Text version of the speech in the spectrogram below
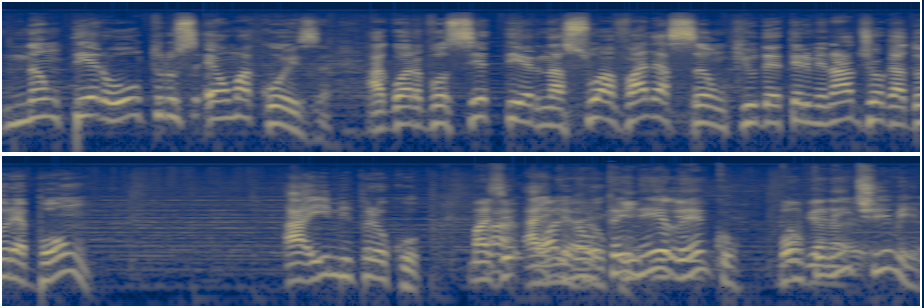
Não ter outros é uma coisa. Agora, você ter na sua avaliação que o determinado jogador é bom, aí me preocupa. Mas eu- aí me olha, Não preocupa. tem nem elenco. Bom, não tem Viana, nem time.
